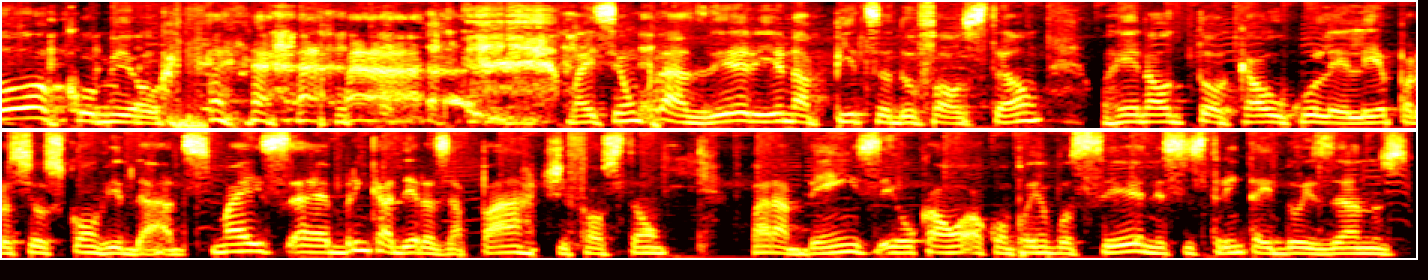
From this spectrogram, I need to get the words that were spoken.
Louco, meu! Vai ser um prazer ir na pizza do Faustão, o Reinaldo tocar o ukulele para os seus convidados. Mas, é, brincadeiras à parte, Faustão, parabéns. Eu acompanho você nesses 32 anos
